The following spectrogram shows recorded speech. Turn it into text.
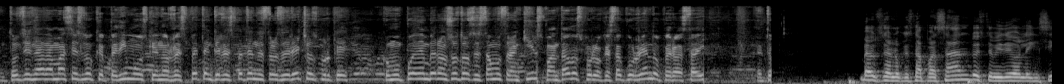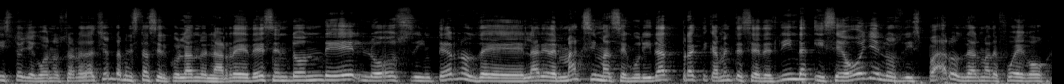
Entonces nada más es lo que pedimos, que nos respeten, que respeten nuestros derechos, porque como pueden ver nosotros estamos tranquilos, espantados por lo que está ocurriendo, pero hasta ahí. Ve usted lo que está pasando. Este video, le insisto, llegó a nuestra redacción. También está circulando en las redes, en donde los internos del área de máxima seguridad prácticamente se deslindan y se oyen los disparos de arma de fuego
